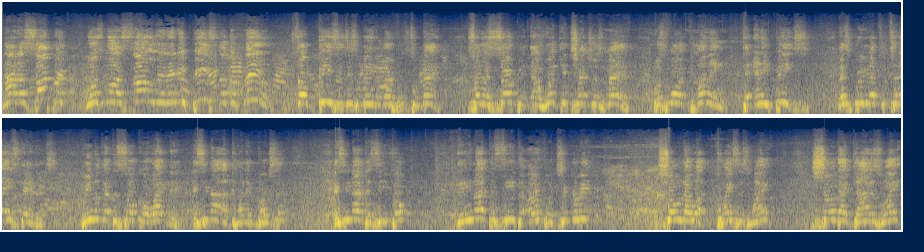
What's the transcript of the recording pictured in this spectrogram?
Now the serpent was more subtle than any beast of the field. So beast is just being a reference to man. So the serpent, that wicked, treacherous man, was more cunning than any beast. Let's bring it up to today's standards. We look at the so-called white man. Is he not a cunning person? Is he not deceitful? Did he not deceive the earth with trickery? Showing that what? Christ is white? Showing that God is white?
